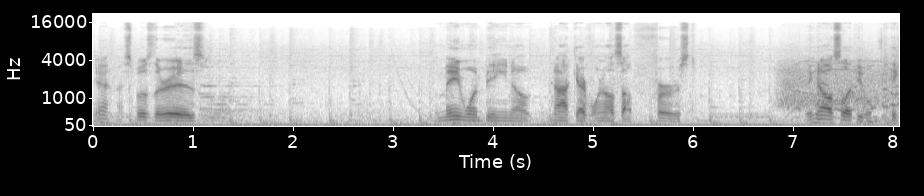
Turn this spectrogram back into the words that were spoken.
Yeah, I suppose there is. The main one being, you know, knock everyone else out first. You can also let people pick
